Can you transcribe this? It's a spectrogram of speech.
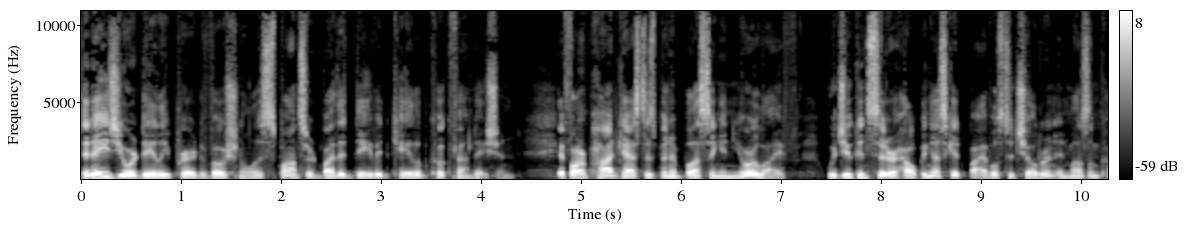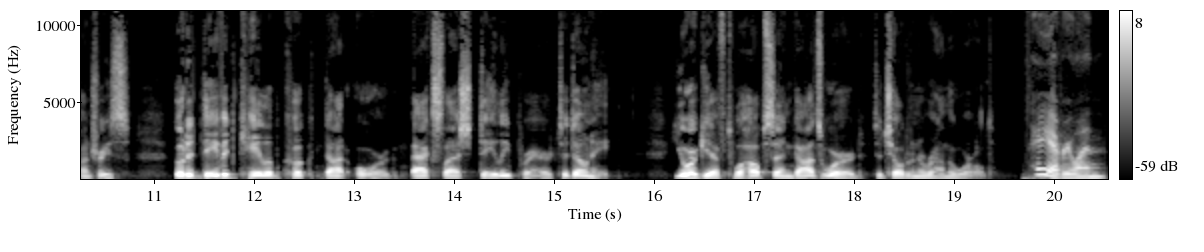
Today's Your Daily Prayer devotional is sponsored by the David Caleb Cook Foundation. If our podcast has been a blessing in your life, would you consider helping us get Bibles to children in Muslim countries? Go to davidcalebcook.org backslash daily prayer to donate. Your gift will help send God's Word to children around the world. Hey everyone,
